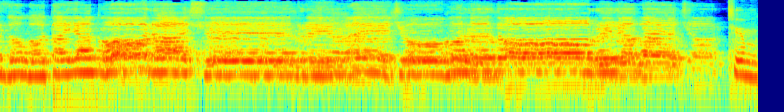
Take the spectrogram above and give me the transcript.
Березі золотая кора. Чим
